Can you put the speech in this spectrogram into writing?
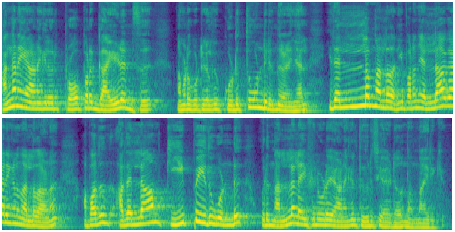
അങ്ങനെയാണെങ്കിൽ ഒരു പ്രോപ്പർ ഗൈഡൻസ് നമ്മുടെ കുട്ടികൾക്ക് കൊടുത്തുകൊണ്ടിരുന്നു കഴിഞ്ഞാൽ ഇതെല്ലാം നല്ലതാണ്. ഈ പറഞ്ഞ എല്ലാ കാര്യങ്ങളും നല്ലതാണ്. അപ്പോൾ അത് അതെല്ലാം കീപ്പ് ചെയ്തുകൊണ്ട് ഒരു നല്ല ലൈഫിലൂടെയാണെങ്കിൽ തീർച്ചയായിട്ടും അത് നന്നായിരിക്കും.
